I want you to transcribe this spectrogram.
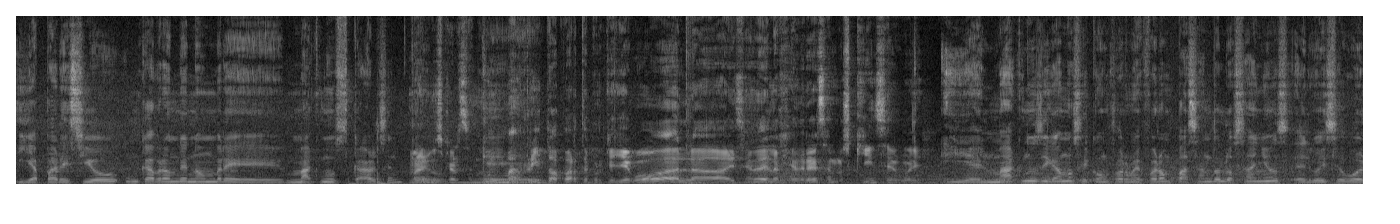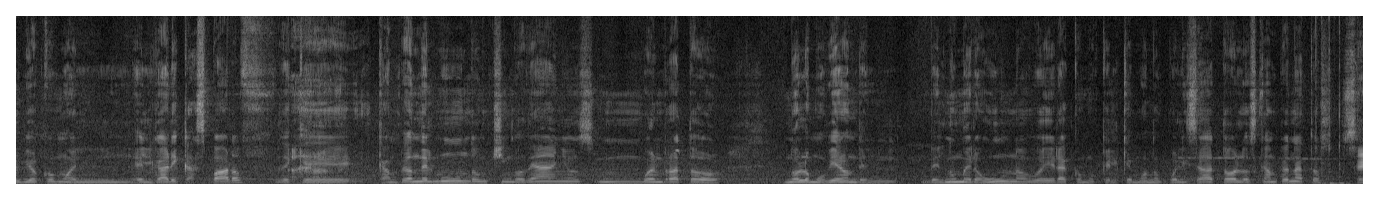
y apareció un cabrón de nombre Magnus Carlsen. que- Magnus Carlsen, que- un marrito aparte, porque llegó a la escena del ajedrez a los 15, güey. Y el Magnus, digamos que conforme fueron pasando los años, el güey se volvió como el, el Gary Kasparov, de que campeón del mundo, un chingo de años, un buen rato no lo movieron del, del número uno, güey, era como que el que monopolizaba todos los campeonatos. Sí.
